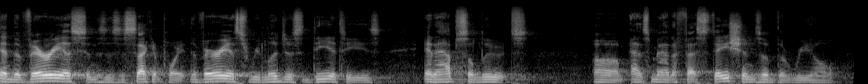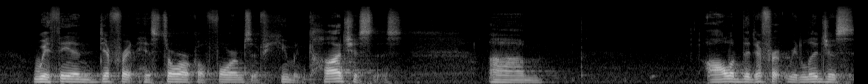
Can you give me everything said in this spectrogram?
and the various, and this is the second point, the various religious deities and absolutes um, as manifestations of the real within different historical forms of human consciousness. Um, all of the different religious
